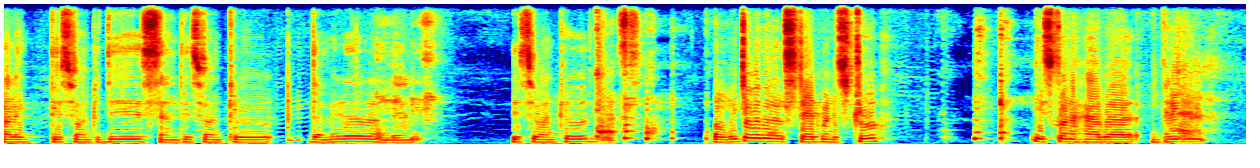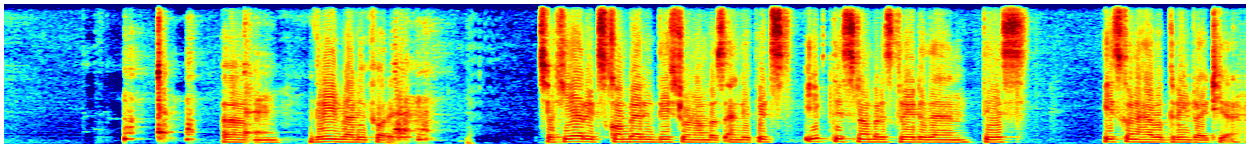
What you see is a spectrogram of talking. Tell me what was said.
connect this one to this and this one to the middle and then this one to this. So whichever the statement is true it's gonna have a green um, green value for it. So here it's comparing these two numbers and if it's if this number is greater than this it's gonna have a green right here.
